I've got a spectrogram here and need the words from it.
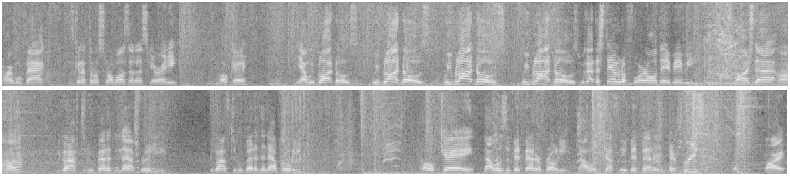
All right, move back. He's gonna throw snowballs at us, get ready. Okay. Yeah, we blocked those. We blocked those. We blocked those. We blocked those. We got the stamina for it all day, baby. Dodge that, uh-huh. You're gonna have to do better than that, Brody. You're gonna have to do better than that, Brody. Okay, that was a bit better, Brody. That was definitely a bit better. There, freeze. All right.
